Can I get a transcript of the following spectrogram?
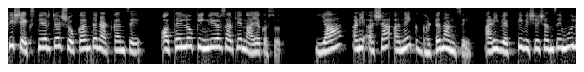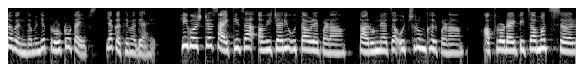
की शेक्सपियरच्या शोकांत नाटकांचे ऑथेल्लो किंगलिअरसारखे नायक असोत. या आणि अशा अनेक घटनांचे आणि व्यक्तिविशेषांचे मूलबंध म्हणजे प्रोटोटाईप्स या कथेमध्ये आहेत. ही गोष्ट सायकीचा अविचारी उतावळेपणा तारुण्याचा उच्छृंखलपणा अफ्रोडायटीचा मत्सर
